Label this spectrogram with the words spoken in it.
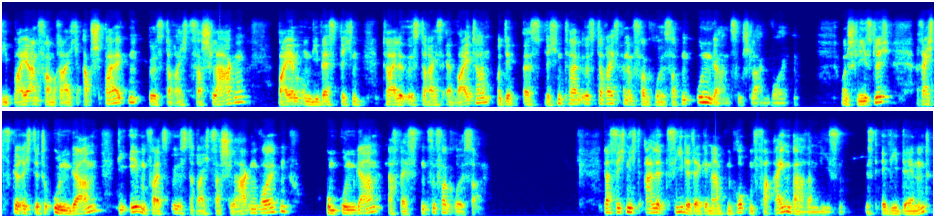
die Bayern vom Reich abspalten, Österreich zerschlagen, Bayern um die westlichen Teile Österreichs erweitern und den östlichen Teil Österreichs einem vergrößerten Ungarn zuschlagen wollten Und schließlich rechtsgerichtete Ungarn, die ebenfalls Österreich zerschlagen wollten, um Ungarn nach Westen zu vergrößern. Dass sich nicht alle Ziele der genannten Gruppen vereinbaren ließen, ist evident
